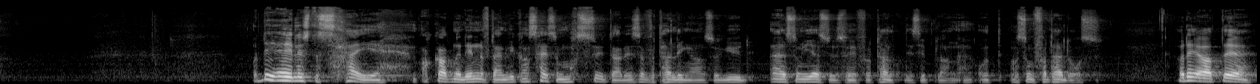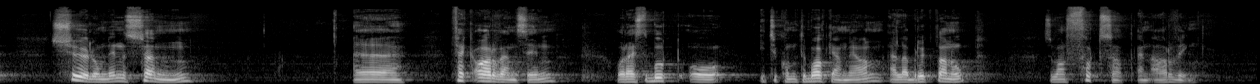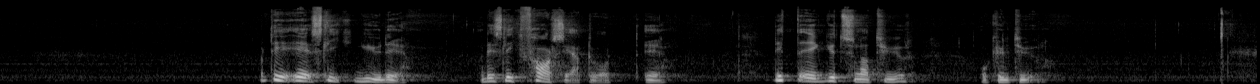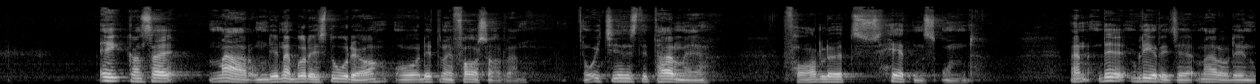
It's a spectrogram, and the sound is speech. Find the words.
Og Det jeg har lyst til å si akkurat med denne fortellingen, Vi kan si så masse ut av disse fortellingene som, Gud, eh, som Jesus har fortalt disiplene, og, og, som forteller oss. Og det er at det, selv om denne sønnen eh, fikk arven sin og reiste bort og ikke kom tilbake igjen med han, eller brukte han opp, så var han fortsatt en arving. Og Det er slik Gud er. Og Det er slik farshjertet vårt er. Dette er Guds natur og kultur. Jeg kan si mer om denne både historien og dette med farsarven. Og ikke minst dette her med farløshetens ånd. Men det blir ikke mer av det nå.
